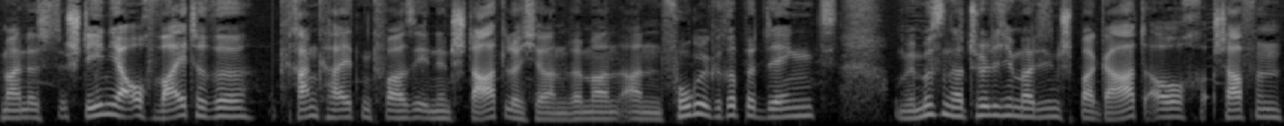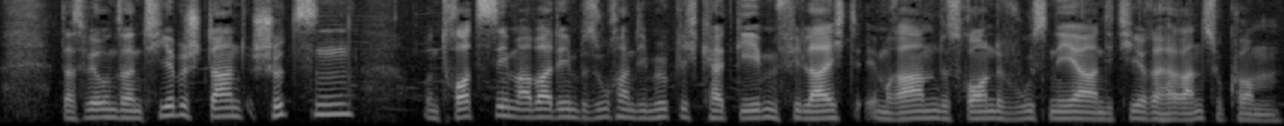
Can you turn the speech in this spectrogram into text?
meine, es stehen ja auch weitere Krankheiten quasi in den Startlöchern, wenn man an Vogelgrippe denkt. Und wir müssen natürlich immer diesen Spagat auch schaffen, dass wir unseren Tierbestand schützen und trotzdem aber den Besuchern die Möglichkeit geben, vielleicht im Rahmen des Rendezvous näher an die Tiere heranzukommen.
